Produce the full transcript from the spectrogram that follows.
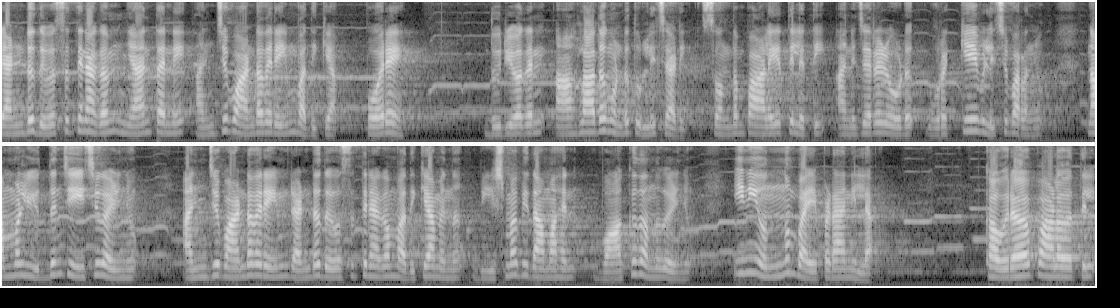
രണ്ടു ദിവസത്തിനകം ഞാൻ തന്നെ അഞ്ചു പാണ്ഡവരെയും വധിക്കാം. പോരെ. ദുര്യോധൻ ആഹ്ലാദം കൊണ്ട് തുള്ളിച്ചാടി. സ്വന്തം പാളയത്തിലെത്തി അനുചരരോട് ഉറക്കെ വിളിച്ചു പറഞ്ഞു നമ്മൾ യുദ്ധം ചെയ്യിച്ചു കഴിഞ്ഞു. അഞ്ച് പാണ്ഡവരെയും രണ്ട് ദിവസത്തിനകം വധിക്കാമെന്ന് ഭീഷ്മ പിതാമഹൻ വാക്കു തന്നു കഴിഞ്ഞു. ഇനിയൊന്നും ഭയപ്പെടാനില്ല. കൗരവപാളവത്തിൽ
